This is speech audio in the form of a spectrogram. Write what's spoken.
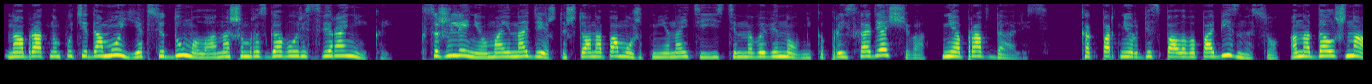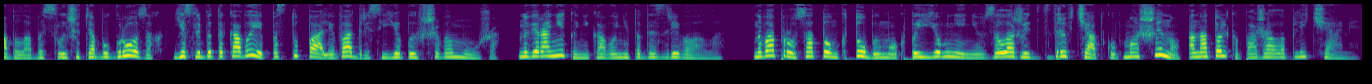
На обратном пути домой я все думала о нашем разговоре с Вероникой. К сожалению, мои надежды, что она поможет мне найти истинного виновника происходящего, не оправдались. Как партнер Беспалова по бизнесу, она должна была бы слышать об угрозах, если бы таковые поступали в адрес ее бывшего мужа. Но Вероника никого не подозревала. На вопрос о том, кто бы мог, по ее мнению, заложить взрывчатку в машину, она только пожала плечами.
